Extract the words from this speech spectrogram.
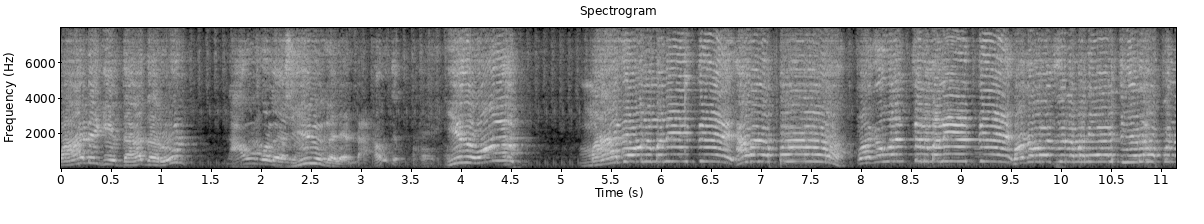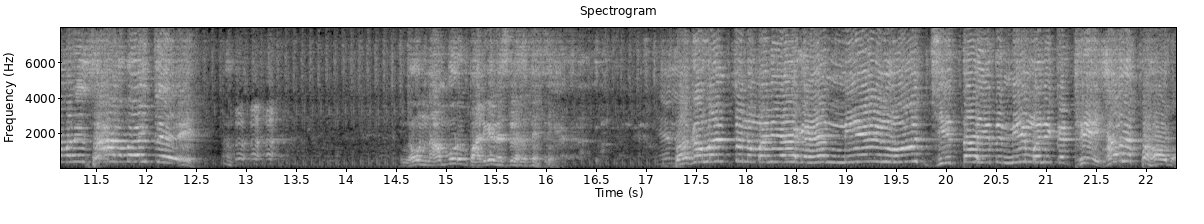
ಬಾಡಿಗೆದಾದರು ನಾವುಗಳ ಜೀವಿಗಳೆಲ್ಲ ಹೌದಪ್ಪ ಹೌದು. ಇದು ಮಾದೇವನ ಮನೆ ಐತಿ. ಹೌದಪ್ಪ. ಭಗವಂತನ ಮನೆ ಐತಿ. ಭಗವಂತನ ಮನೆ ಐತಿ ಈರಪ್ಪನ ಮನೆ ಸಾಧ ಐತಿ. ನಾವು ನಮ್ಮೂರು ಬಾಡಿಗೆ ಹೆಸರು ಭಗವಂತನ ಮನೆಯಾಗ ನೀನು ಜೀತ ಇದು ನೀ ಮನಿ ಕಟ್ಟಿ. ಹೌದಪ್ಪ ಹೌದು.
